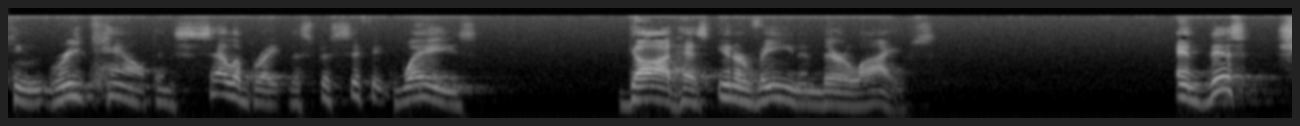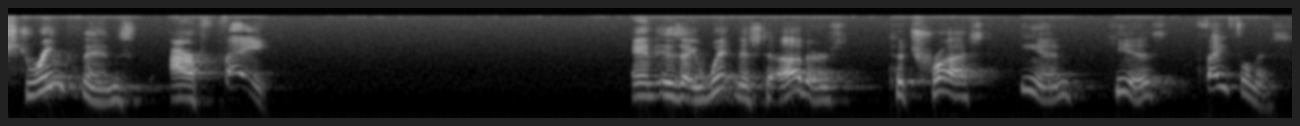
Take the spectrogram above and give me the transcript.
can recount and celebrate the specific ways God has intervened in their lives. And this strengthens our faith and is a witness to others to trust in His faithfulness.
